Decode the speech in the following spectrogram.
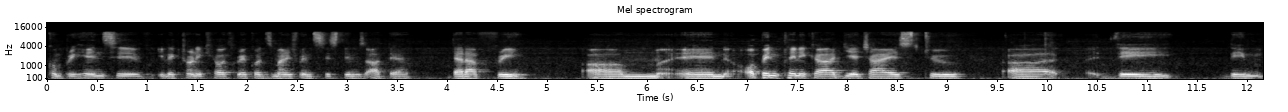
comprehensive electronic health records management systems out there that are free. Um, and Open Clinica, DHIS2, uh, they, they,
